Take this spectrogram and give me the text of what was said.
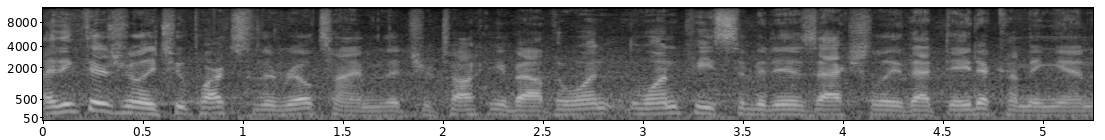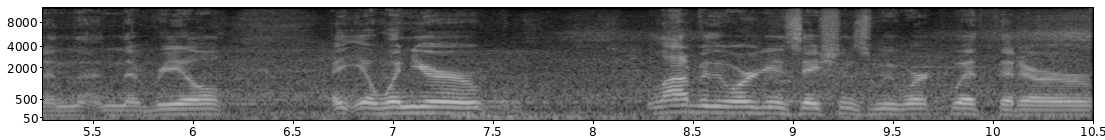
I think there's really two parts to the real time that you're talking about. The one, the one piece of it is actually that data coming in and, and the real, uh, you know, when you're, a lot of the organizations we work with that are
